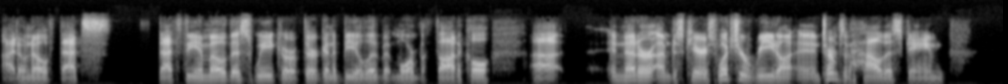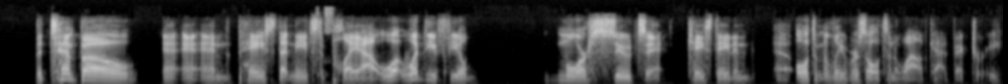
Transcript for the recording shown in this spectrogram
I don't know if that's that's the mo this week, or if they're going to be a little bit more methodical. Uh, and Nutter, I'm just curious, what's your read on in terms of how this game, the tempo and, and the pace that needs to play out? What what do you feel more suits K State and Uh, ultimately results in a Wildcat victory.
